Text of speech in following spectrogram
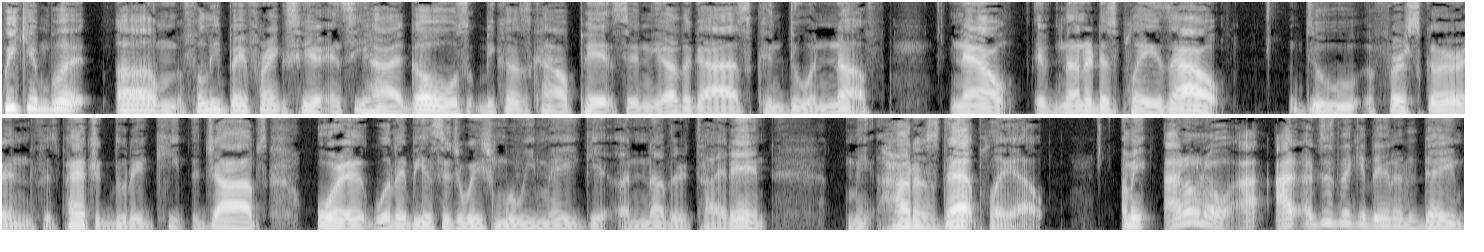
we can put um, Feleipe Franks here and see how it goes because Kyle Pitts and the other guys can do enough. Now, if none of this plays out, do Firkser and Fitzpatrick do they keep the jobs, or will there be a situation where we may get another tight end? I mean, how does that play out? I mean, I don't know. I I just think at the end of the day,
